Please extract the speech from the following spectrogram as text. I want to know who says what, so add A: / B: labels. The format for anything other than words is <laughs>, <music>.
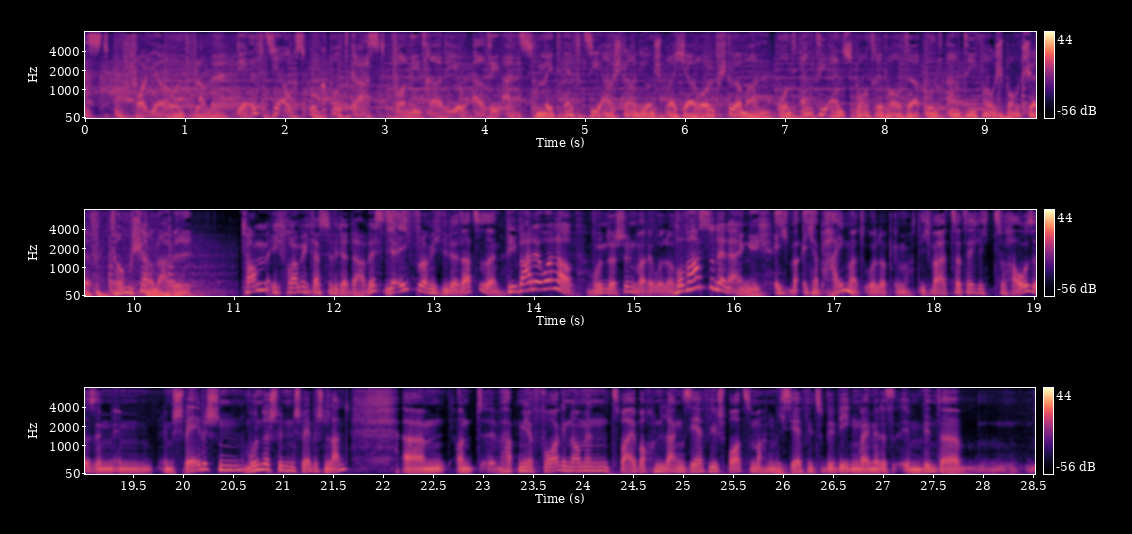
A: ist Feuer und Flamme. Der FC Augsburg Podcast von Hitradio RT1 mit FCA-Stadionsprecher Rolf Stürmann und RT1 Sportreporter und ATV Sportchef Tom Scharnagel.
B: Tom, ich freue mich, dass du wieder da bist.
C: Ja, ich freue mich wieder da zu sein.
B: Wie war der Urlaub?
C: Wunderschön war der Urlaub.
B: Wo warst du denn eigentlich?
C: Ich, ich habe Heimaturlaub gemacht. Ich war tatsächlich zu Hause, also im, im, im schwäbischen, wunderschönen schwäbischen Land ähm, und äh, habe mir vorgenommen, zwei Wochen lang sehr viel Sport zu machen, mich sehr viel zu bewegen, weil mir das im Winter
